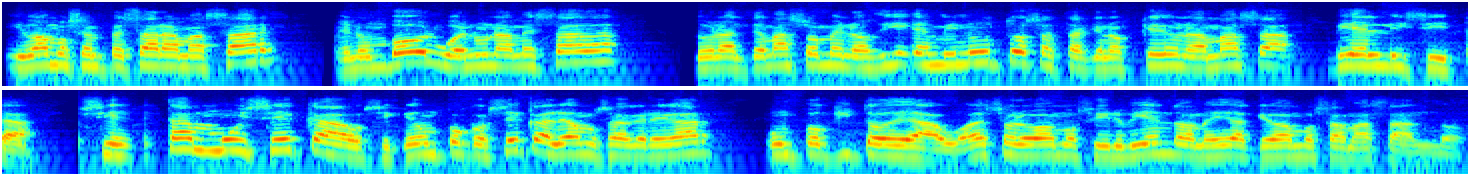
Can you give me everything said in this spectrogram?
y vamos a empezar a amasar en un bowl o en una mesada durante más o menos 10 minutos hasta que nos quede una masa bien lisita. Si está muy seca o si queda un poco seca, le vamos a agregar un poquito de agua. Eso lo vamos a ir viendo a medida que vamos amasando.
